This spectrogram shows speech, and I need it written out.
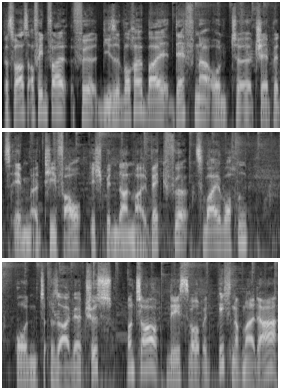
Das war es auf jeden Fall für diese Woche bei Defner und äh, Chapitz im TV. Ich bin dann mal weg für zwei Wochen und sage Tschüss und ciao. Nächste Woche bin ich nochmal da.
